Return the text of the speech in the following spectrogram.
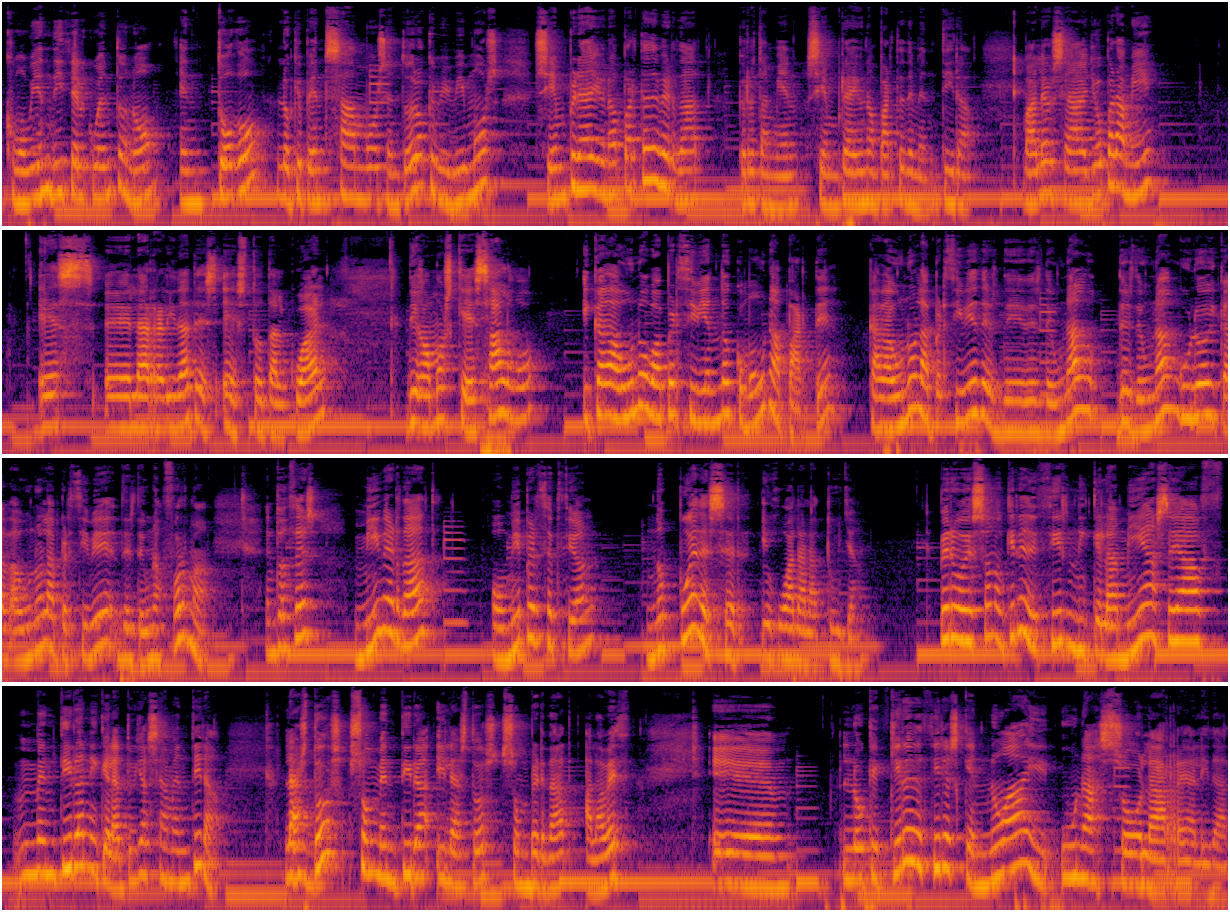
como bien dice el cuento, ¿no? En todo lo que pensamos, en todo lo que vivimos, siempre hay una parte de verdad pero también siempre hay una parte de mentira, ¿vale? O sea, yo para mí es, eh, la realidad es esto, tal cual, digamos que es algo y cada uno va percibiendo como una parte, cada uno la percibe desde, desde, desde un ángulo y cada uno la percibe desde una forma. Entonces, mi verdad o mi percepción no puede ser igual a la tuya. Pero eso no quiere decir ni que la mía sea mentira ni que la tuya sea mentira. Las dos son mentira y las dos son verdad a la vez. Eh, lo que quiere decir es que no hay una sola realidad.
